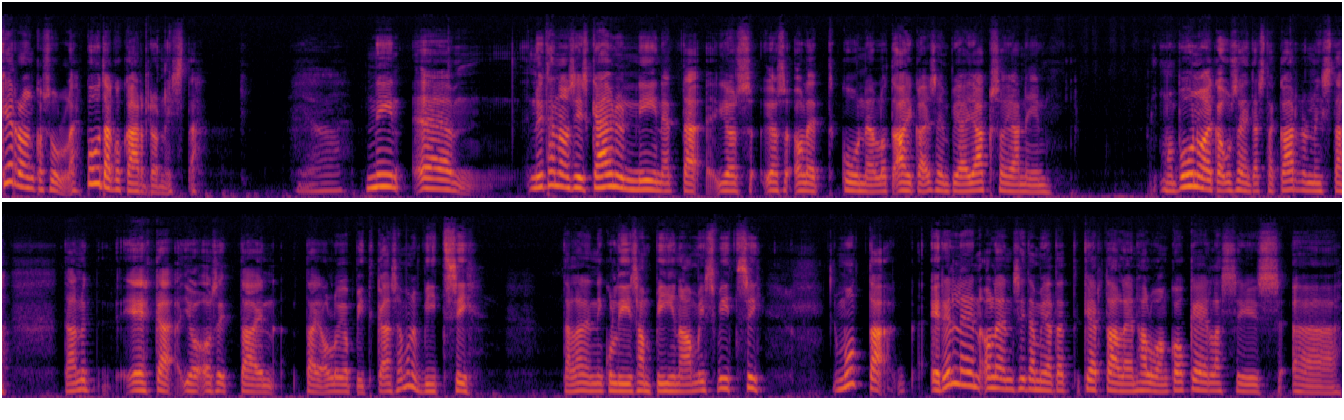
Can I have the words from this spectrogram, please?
kerroinko sulle, puhutaanko Cardonista? Joo. Niin, öm, nythän on siis käynyt niin, että jos, jos olet kuunnellut aikaisempia jaksoja, niin mä oon puhunut aika usein tästä Cardonista. Tämä on nyt ehkä jo osittain, tai ollut jo pitkään semmoinen vitsi, tällainen niin kuin Liisan piinaamisvitsi. Mutta edelleen olen sitä mieltä, että kertaalleen haluan kokeilla siis ää,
